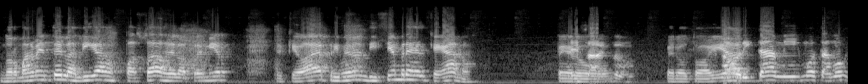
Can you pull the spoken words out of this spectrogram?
Normalmente las ligas pasadas de la Premier, el que va de primero en diciembre es el que gana. Pero, Exacto. Pero todavía. Ahorita mismo estamos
